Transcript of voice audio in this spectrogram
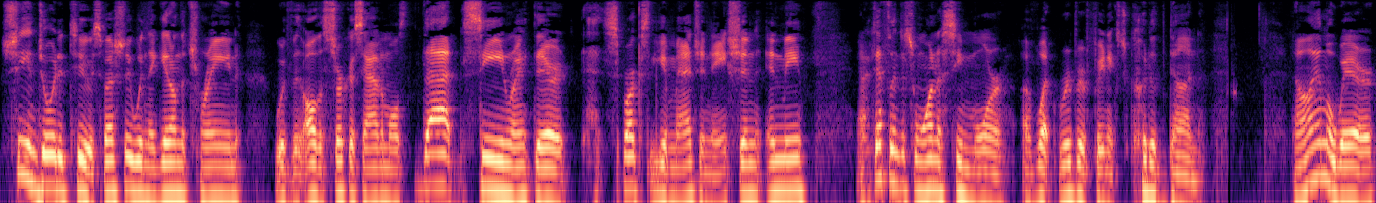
she enjoyed it too, especially when they get on the train with the, all the circus animals. That scene right there sparks the imagination in me, and I definitely just want to see more of what River Phoenix could have done. Now, I am aware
